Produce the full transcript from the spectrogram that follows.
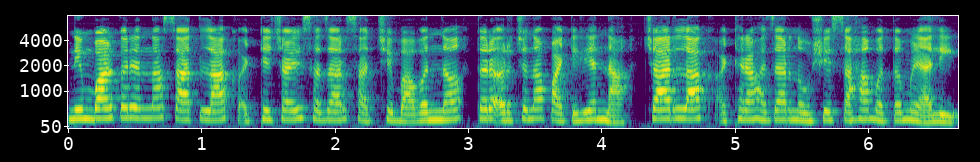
निंबाळकर यांना सात लाख अठ्ठेचाळीस हजार सातशे बावन्न तर अर्चना पाटील यांना चार लाख अठरा हजार नऊशे सहा मतं मिळाली.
